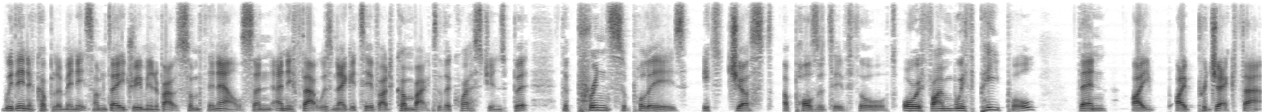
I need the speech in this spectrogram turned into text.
within a couple of minutes, I'm daydreaming about something else. And and if that was negative, I'd come back to the questions. But the principle is, it's just a positive thought. Or if I'm with people, then I I project that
